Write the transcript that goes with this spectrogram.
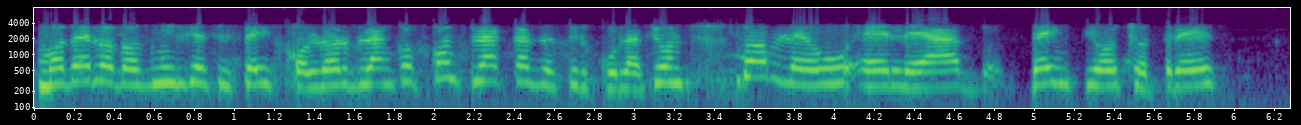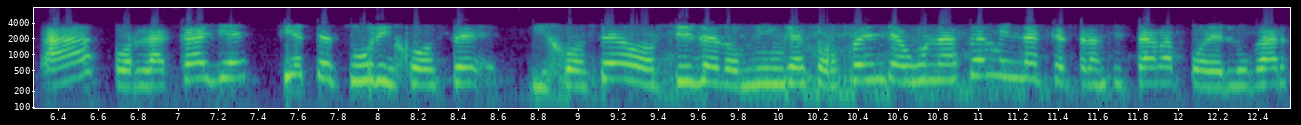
modelo 2016 color blanco con placas de circulación WLA 283 a por la calle 7 Sur y José y José Ortiz de Domínguez sorprende a una fémina que transitaba por el lugar,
